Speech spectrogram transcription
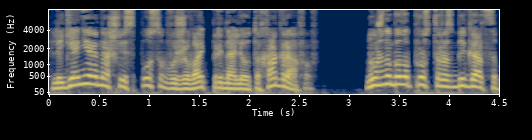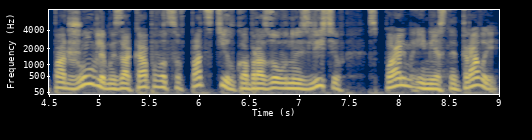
легионеры нашли способ выживать при налетах аграфов. Нужно было просто разбегаться под джунглям и закапываться в подстилку, образованную из листьев с пальм и местной травы.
